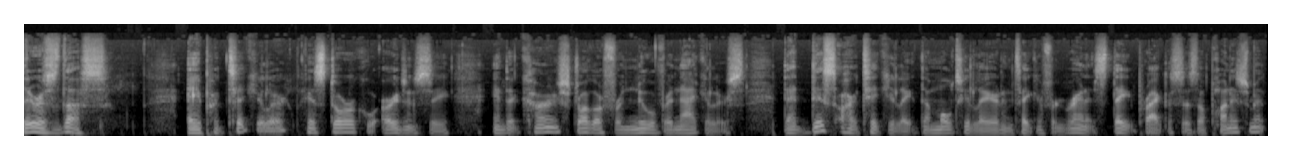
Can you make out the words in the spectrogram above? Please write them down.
There is thus a particular historical urgency in the current struggle for new vernaculars that disarticulate the multi layered and taken for granted state practices of punishment,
